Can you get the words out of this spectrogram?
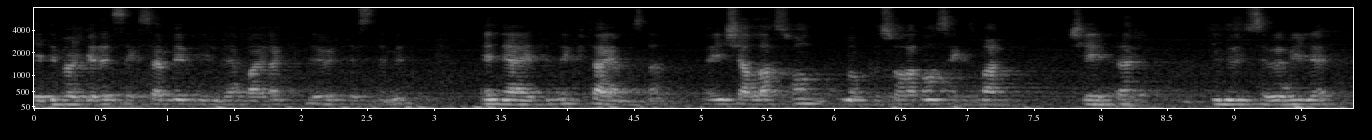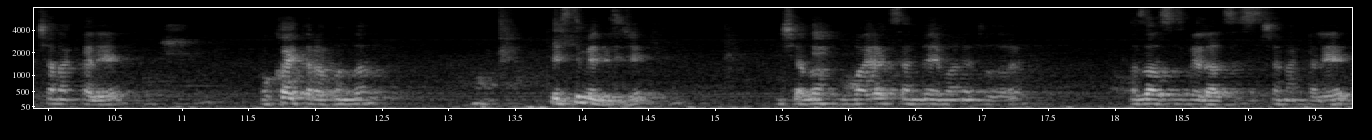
Yedi bölgede 81 ilde bayrak devir teslimi en nihayetinde Kütahya'mızda ve inşallah son noktası olan 18 Mart şehitler günü sebebiyle Çanakkale'ye Okay tarafından teslim edilecek. İnşallah bu bayrak sende emanet olarak kazasız belasız Çanakkale'ye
